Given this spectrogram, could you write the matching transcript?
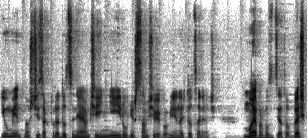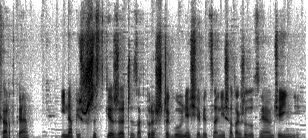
i umiejętności, za które doceniają cię inni i również sam siebie powinieneś doceniać. Moja propozycja to weź kartkę i napisz wszystkie rzeczy, za które szczególnie siebie cenisz, a także doceniają cię inni.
